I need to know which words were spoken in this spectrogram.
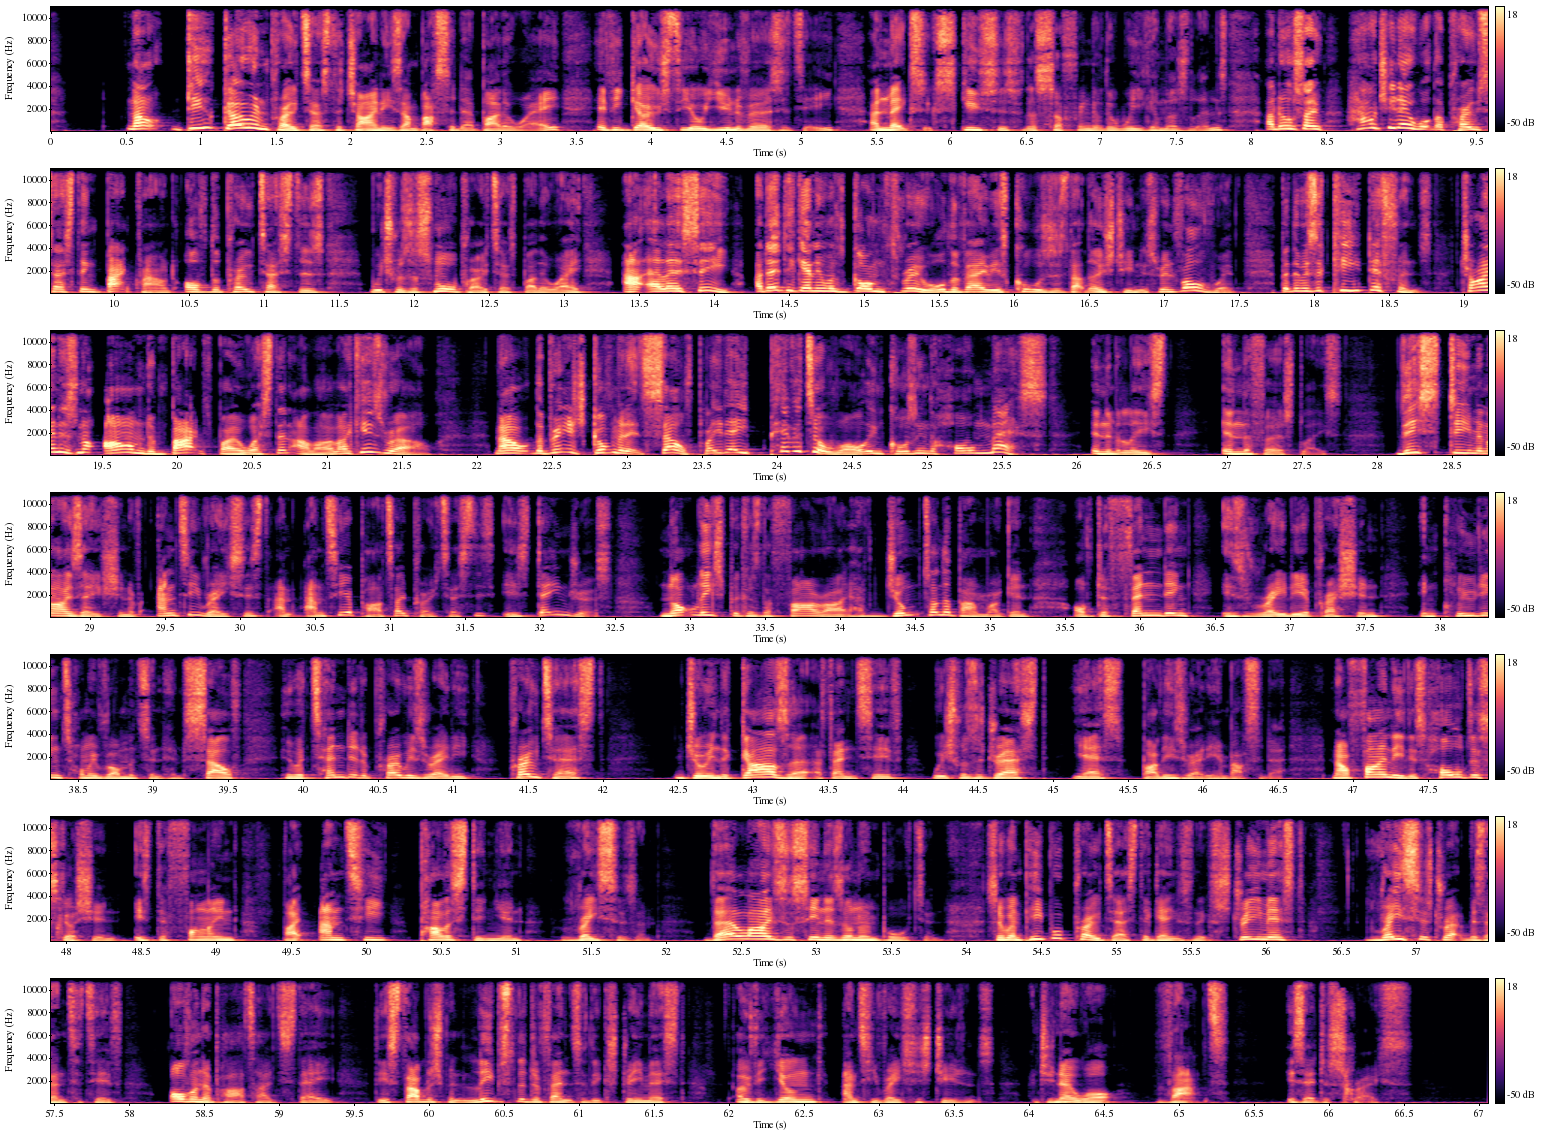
Now, do you go and protest the Chinese ambassador, by the way, if he goes to your university and makes excuses for the suffering of the Uyghur Muslims? And also, how do you know what the protesting background of the protesters, which was a small protest, by the way, at LSE? I don't think anyone's gone through all the various causes that those students were involved with. But there was a key difference. China's not armed and backed by a Western ally like Israel. Now, the British government itself played a pivotal role in causing the whole mess in the Middle East in the first place. This demonisation of anti racist and anti apartheid protesters is dangerous, not least because the far right have jumped on the bandwagon of defending Israeli oppression, including Tommy Robinson himself, who attended a pro Israeli protest during the Gaza offensive, which was addressed, yes, by the Israeli ambassador. Now, finally, this whole discussion is defined by anti Palestinian racism. Their lives are seen as unimportant. So when people protest against an extremist, racist representative of an apartheid state, the establishment leaps to the defence of the extremist over young anti racist students. And you know what? That is a disgrace.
